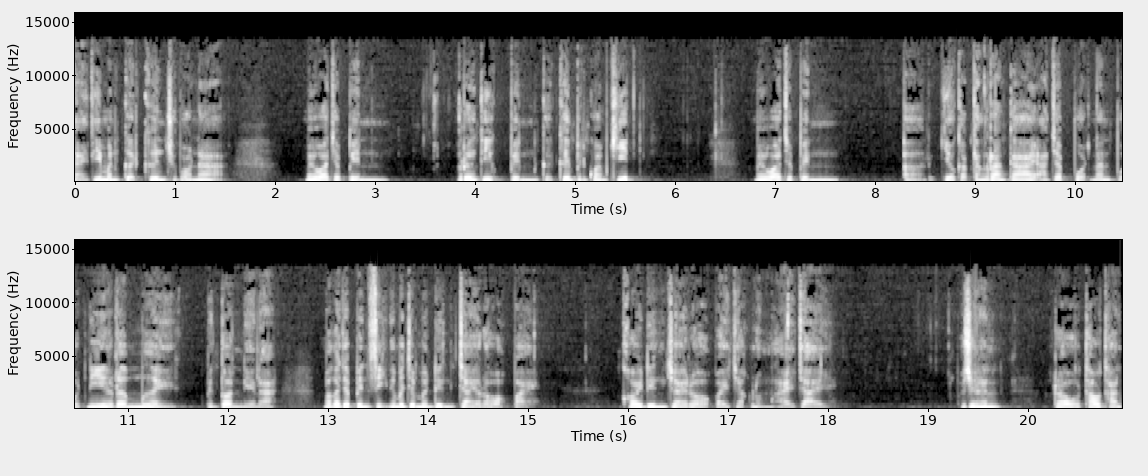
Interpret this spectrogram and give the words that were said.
หนๆที่มันเกิดขึ้นเฉพาะหน้า ไม่ว่าจะเป็นเรื่องที่เป็นเกิดขึ้นเป็นความคิด ไม่ว่าจะเป็น เกี่ยวกับทางร่างกาย อาจจะปวดนั่นปวดนี่เริ่มเมื่อยเป็นต้นเนี่ยนะมันก็จะเป็นสิ่งที่มันจะมาดึงใจเราออกไป คอยดึงใจเราออกไปจากลมหายใจ เพราะฉะนั้นเราเท่าทัน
